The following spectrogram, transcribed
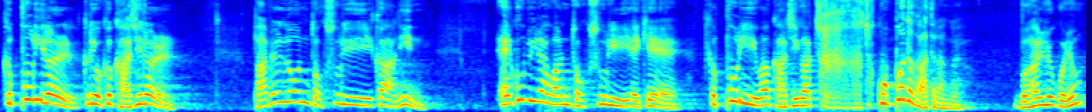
그 뿌리를 그리고 그 가지를 바벨론 독수리가 아닌 애굽이라고 하는 독수리에게 그 뿌리와 가지가 자꾸만 뻗어가더란 거예요. 뭐 하려고요?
